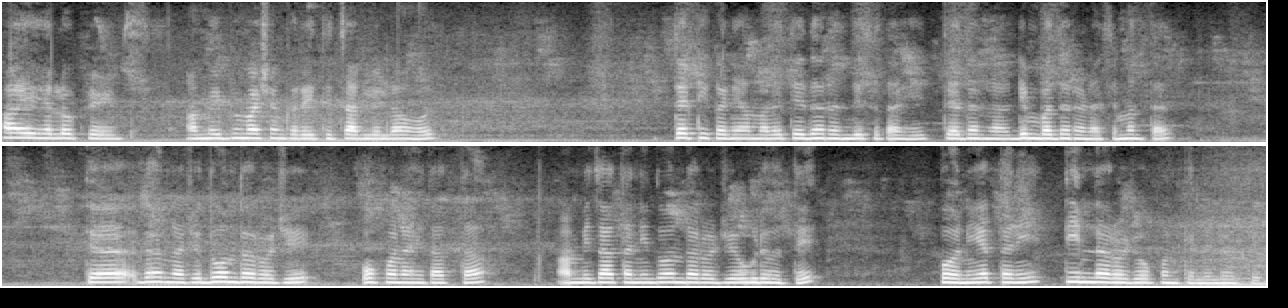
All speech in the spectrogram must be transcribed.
हाय हॅलो फ्रेंड्स आम्ही भीमाशंकर येथे चाललेलो आहोत. त्या ठिकाणी आम्हाला ते धरण दिसत आहे. त्या धरणाला डिंबा धरण असे म्हणतात. त्या धरणाचे दोन दरवाजे ओपन आहेत आत्ता आम्ही जाताना दोन दरवाजे उघडे होते पण येताना तीन दरवाजे ओपन केलेले होते.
